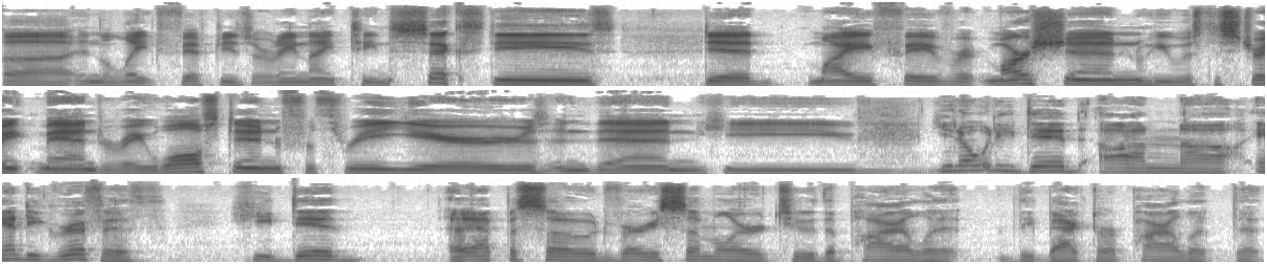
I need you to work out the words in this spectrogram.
uh, in the late 50s early 1960s did my favorite martian he was the straight man to ray walston for three years and then he You know what he did on uh, Andy Griffith? He did an episode very similar to the pilot, the backdoor pilot that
